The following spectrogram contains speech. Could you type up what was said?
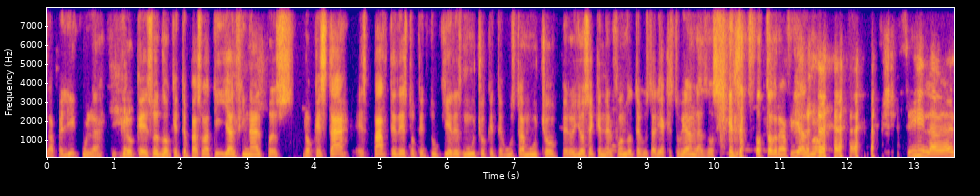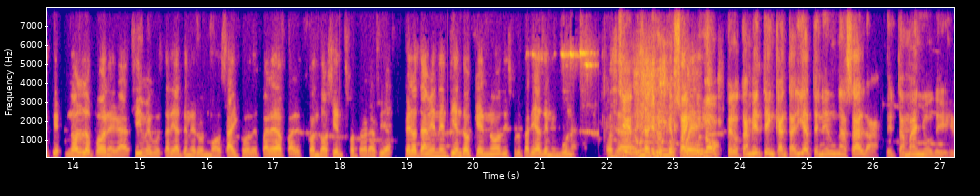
la película. Y creo que eso es lo que te pasó a ti y al final, pues lo que está es parte de esto que tú quieres mucho, que te gusta mucho, pero yo sé que en el fondo te gustaría que estuvieran las 200 fotografías, ¿no? sí, la verdad es que no lo puedo negar. Sí me gustaría tener un mosaico de pared a pared con 200 fotografías, pero también entiendo que no disfrutarías de ninguna. O sea, en un, mosaico no, pero también te encantaría tener una sala del tamaño de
